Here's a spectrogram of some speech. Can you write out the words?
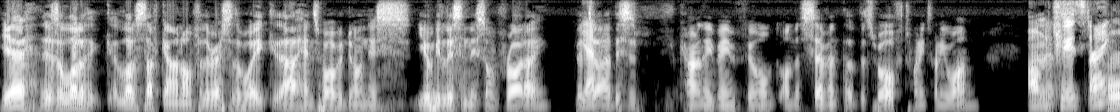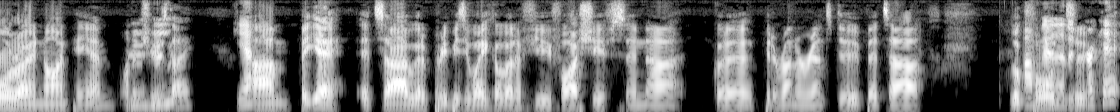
yeah, there's a lot of a lot of stuff going on for the rest of the week. Uh, hence why we're doing this. You'll be listening to this on Friday, but Yep. uh, this is currently being filmed on the seventh of the twelfth, twenty twenty one. On a Tuesday. four oh nine p.m. on a Mhm. Tuesday. Yeah. Um, but yeah, it's uh, we've got a pretty busy week. I've got a few fire shifts and uh, got a bit of running around to do. But uh, look I'm forward going to to. the cricket.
